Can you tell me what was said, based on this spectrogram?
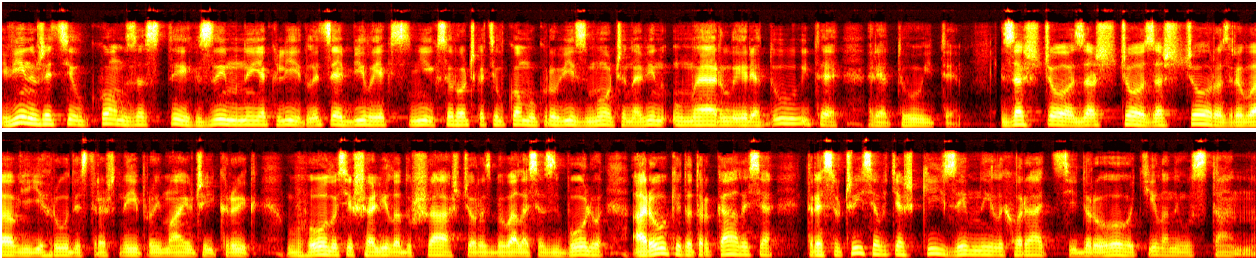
Він уже цілком застиг, зимний, як лід, лице біле, як сніг, сорочка цілком у крові змочена. Він умерлий. Рятуйте, рятуйте. За що, за що, за що? розривав її груди страшний проймаючий крик. В голосі шаліла душа, що розбивалася з болю, а руки доторкалися, трясучися в тяжкій зимній лихорадці дорогого тіла неустанно.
